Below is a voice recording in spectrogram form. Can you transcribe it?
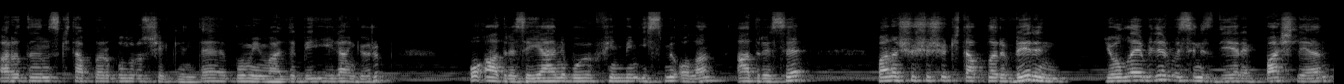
aradığınız kitapları buluruz şeklinde bu minvalde bir ilan görüp o adrese yani bu filmin ismi olan adrese bana şu şu şu kitapları verin yollayabilir misiniz? diyerek başlayan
